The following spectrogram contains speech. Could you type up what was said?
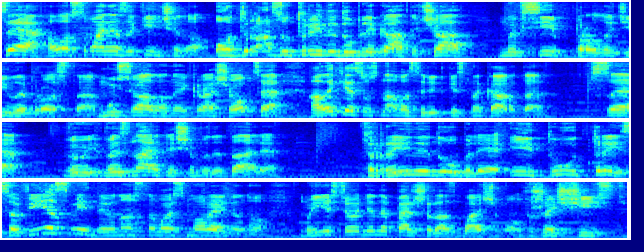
Все, голосування закінчено. Одразу три недублікати, чат. Ми всі пролетіли просто. Мусяла найкраща опція, але Хесус Навас рідкісна карта. Все. Ви, ви знаєте, що буде далі. Три недублі. І тут три. Софія Сміт 98 рейтингу. Ми її сьогодні не перший раз бачимо, вже шість.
